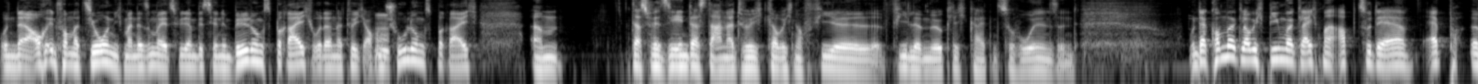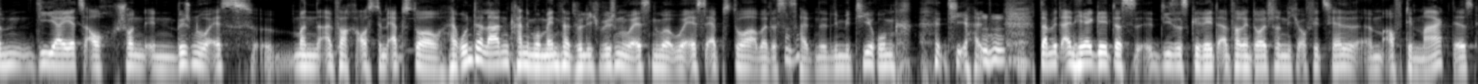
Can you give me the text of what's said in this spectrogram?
und auch Informationen. Ich meine, da sind wir jetzt wieder ein bisschen im Bildungsbereich oder natürlich auch im mhm. Schulungsbereich. Ähm, dass wir sehen, dass da natürlich, glaube ich, noch viel, viele Möglichkeiten zu holen sind. Und da kommen wir, glaube ich, biegen wir gleich mal ab zu der App, ähm, die ja jetzt auch schon in Vision OS äh, man einfach aus dem App Store herunterladen kann. Im Moment natürlich Vision OS nur US App Store, aber das mhm. ist halt eine Limitierung, die halt mhm. damit einhergeht, dass dieses Gerät einfach in Deutschland nicht offiziell ähm, auf dem Markt ist.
